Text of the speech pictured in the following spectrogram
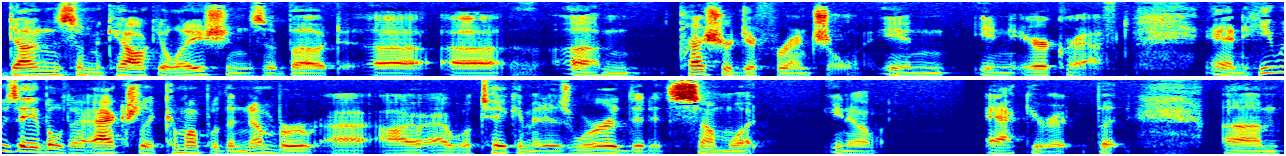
done some calculations about uh, uh, um, pressure differential in in aircraft and he was able to actually come up with a number uh, I, I will take him at his word that it's somewhat you know accurate, but um,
